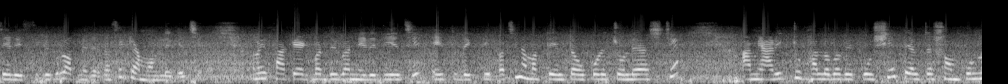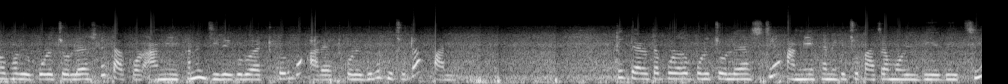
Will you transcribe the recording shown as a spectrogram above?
যে রেসিপিগুলো আপনাদের কাছে কেমন লেগেছে। আমি ফাঁকে একবার দুইবার নেড়ে দিয়েছি, এই তো দেখতেই পাচ্ছেন আমার তেলটা উপরে চলে আসছে। আমি আরেকটু ভালোভাবে কষিয়ে তেলটা সম্পূর্ণভাবে উপরে চলে আসলে তারপর আমি এখানে জিরে গুঁড়ো অ্যাড করব আর অ্যাড করে দেবো কিছুটা পানি। তো তেলটা পুরো উপরে চলে আসছে। আমি এখানে কিছু কাঁচামরিচ দিয়ে দিয়েছি।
